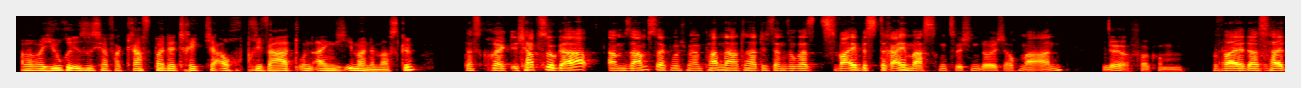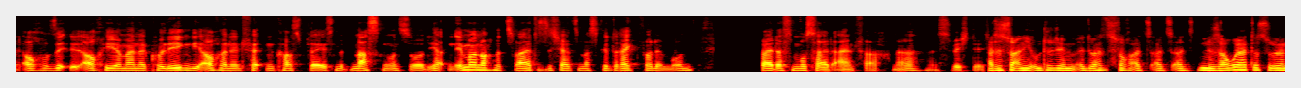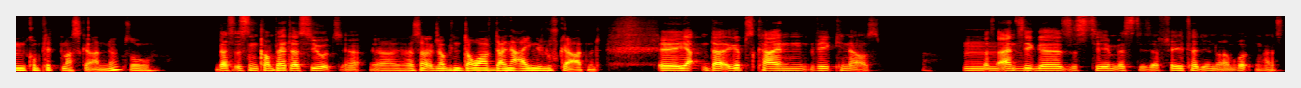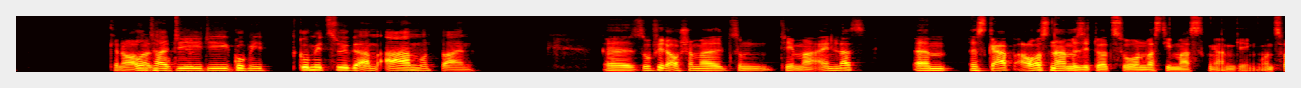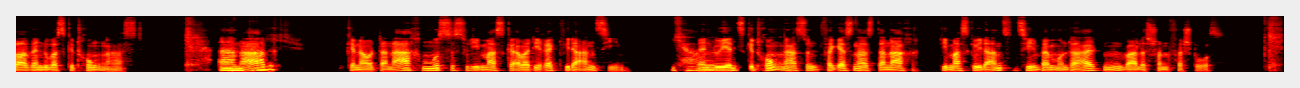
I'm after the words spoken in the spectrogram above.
aber bei Juri ist es ja verkraftbar, der trägt ja auch privat und eigentlich immer eine Maske. Das ist korrekt. Ich habe sogar am Samstag, wo ich meinen Panda hatte, hatte ich dann sogar zwei bis drei Masken zwischendurch auch mal an. Ja, ja vollkommen. Weil das halt auch, auch hier meine Kollegen, die auch in den fetten Cosplays mit Masken und so, die hatten immer noch eine zweite Sicherheitsmaske direkt vor dem Mund. Weil das muss halt einfach, ne? Das ist wichtig. Hattest du eigentlich unter dem, du hattest doch als, als, als Dinosaurier hattest du dann komplett Maske an, ne? So. Das ist ein kompletter Suit, ja. Ja, das ist, glaube ich, ein dauerhaft deine eigene Luft geatmet. Äh, ja, da gibt's keinen Weg hinaus. Das einzige mm. System ist dieser Filter, den du am Rücken hast. Genau. Und halt die, die Gummi, Gummizüge am Arm und Bein. Äh, so viel auch schon mal zum Thema Einlass. Ähm, es gab Ausnahmesituationen, was die Masken anging. Und zwar, wenn du was getrunken hast. Ähm, danach, ich... Genau, danach musstest du die Maske aber direkt wieder anziehen. Ich habe wenn du jetzt getrunken hast und vergessen hast, danach die Maske wieder anzuziehen beim Unterhalten, war das schon ein Verstoß.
